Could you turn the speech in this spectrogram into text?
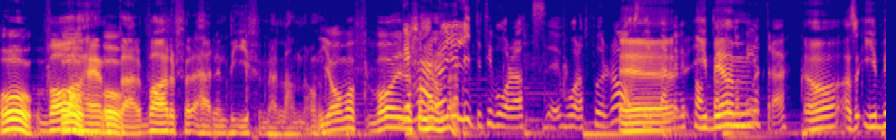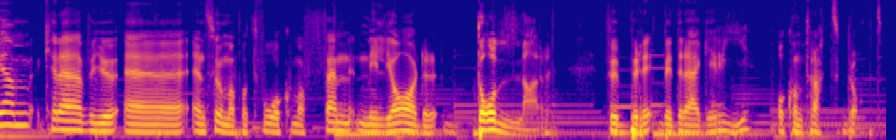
Oh, Vad oh, har hänt oh. där? Varför är det en beef mellan dem? Ja, vad, vad är det, Det som här är ju lite till vårat, vårat förra avsnitt där när vi pratade IBM om odometrar. Ja, alltså IBM kräver ju eh, en summa på 2,5 miljarder dollar för bedrägeri och kontraktsbrott.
